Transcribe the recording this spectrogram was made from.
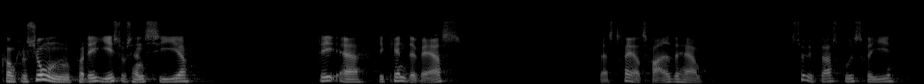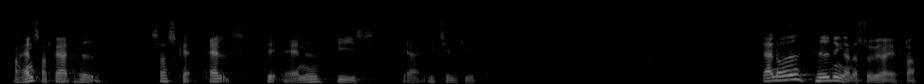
Konklusionen på det, Jesus han siger, det er det kendte vers, vers 33 her. Søg først Guds rige og hans retfærdighed, så skal alt det andet gives jer i tilgift. Der er noget, hedningerne søger efter.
